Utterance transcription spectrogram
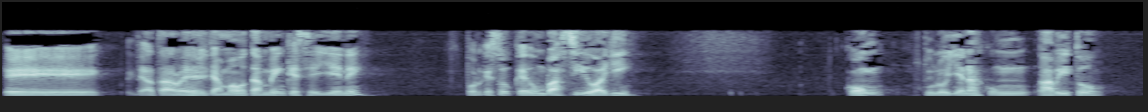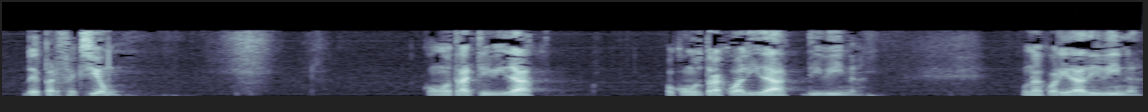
eh, a través del llamado también que se llene, porque eso queda un vacío allí. Con, tú lo llenas con un hábito de perfección con otra actividad o con otra cualidad divina. Una cualidad divina.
